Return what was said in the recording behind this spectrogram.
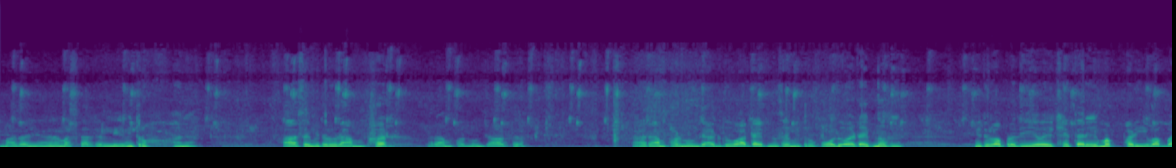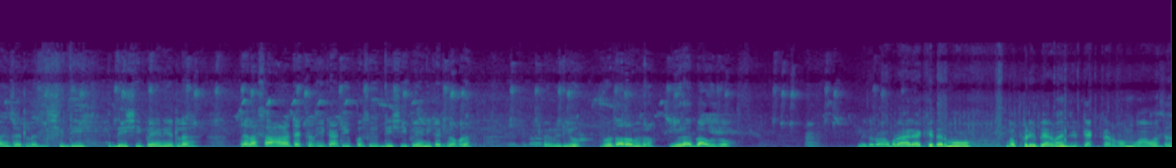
માતાજીને નમસ્કાર કરી લઈએ મિત્રો. અને આ છે મિત્રો રામફળ. રામફળનું ઝાડ છે. આ રામફળનું ઝાડ તો આ ટાઈપનું છે મિત્રો. પોડો આ ટાઈપનો છે. મિત્રો આપણે જઈએ હવે ખેતરે મગફળી વાવવાની છે એટલે સીધી દેશી પેણી એટલે પહેલાં સહારા ટ્રેક્ટરથી કાઢી પછી દેશી પેણી કાઢ્યું આપણે વીડિયો જોતા મિત્રો યુવરાજ બાબુ તો મિત્રો આપણે આર્યા ખેતરમાં મગફળી પહેરવાની ને ટ્રેક્ટર હોમમાં આવે છે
